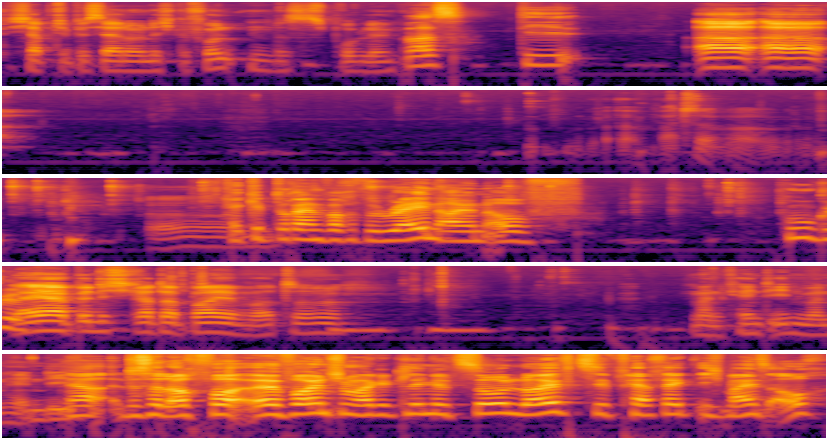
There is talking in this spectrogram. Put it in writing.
Ich habe die bisher noch nicht gefunden, das ist das Problem. Was? Die, Äh, äh. Warte. Äh, hey, gib doch einfach The Rain ein auf Google. Ja, ja, bin ich gerade dabei, warte. Man kennt ihn, mein Handy. Ja, das hat auch vor, äh, vorhin schon mal geklingelt. So läuft sie perfekt. Ich meins auch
